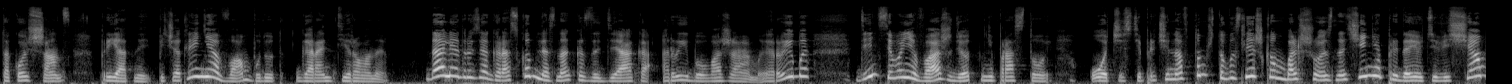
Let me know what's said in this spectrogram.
такой шанс. Приятные впечатления вам будут гарантированы. Далее, друзья, гороскоп для знака зодиака рыбы, уважаемые рыбы. День сегодня вас ждет непростой. Отчасти причина в том, что вы слишком большое значение придаете вещам,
